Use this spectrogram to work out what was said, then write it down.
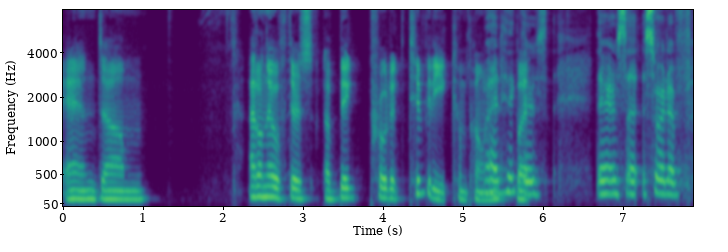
and um i don't know if there's a big productivity component Well, I think there's there's a sort of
